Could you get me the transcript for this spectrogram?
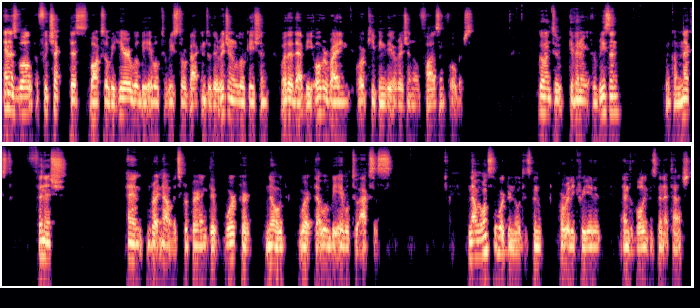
And as well, if we check this box over here, we'll be able to restore back into the original location, whether that be overwriting or keeping the original files and folders go into giving a reason, we come next, finish, and right now it's preparing the worker node where that will be able to access. Now once the worker node has been already created and the volume has been attached,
